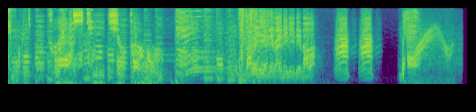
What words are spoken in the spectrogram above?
フラッシュチョコ。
